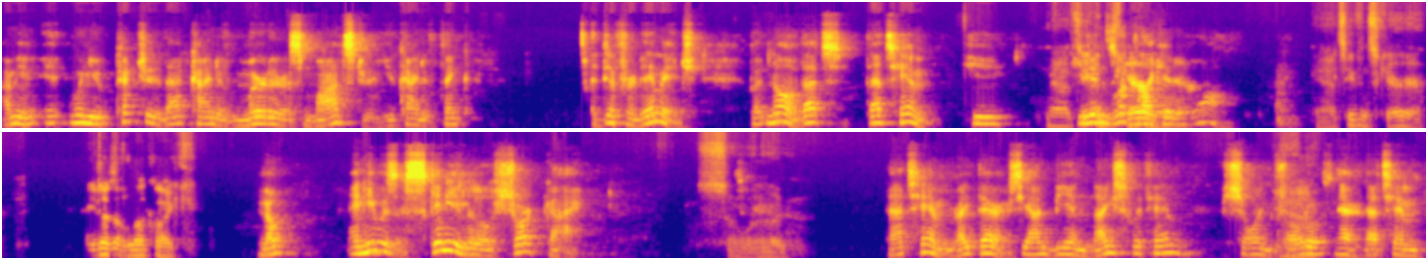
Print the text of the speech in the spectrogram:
I mean, it, when you picture that kind of murderous monster, you kind of think a different image. But no, that's that's him. He Yeah, he didn't look like it at all. Yeah, it's even scarier. He doesn't look like Nope. And he was a skinny little short guy. so weird. That's him right there. See, I'm being nice with him, showing Yeah. photos. There, that's him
